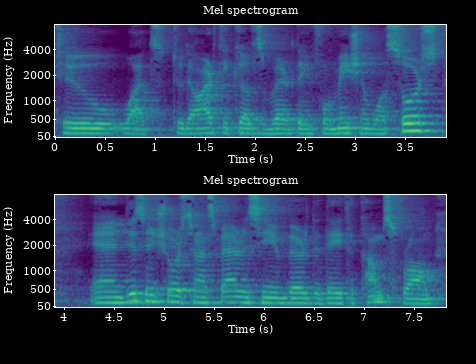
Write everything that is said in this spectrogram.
to what? To the articles where the information was sourced. And this ensures transparency in where the data comes from.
